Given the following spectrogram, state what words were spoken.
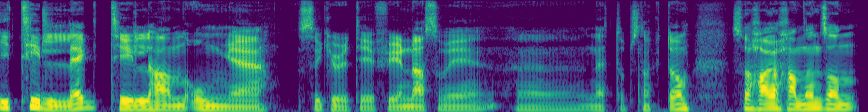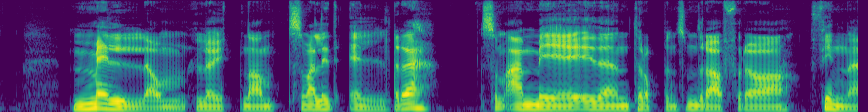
i tillegg til han unge security-fyren da, som vi uh, nettopp snakket om, så har jo han en sånn mellomløytnant som er litt eldre, som er med i den troppen som drar for å finne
